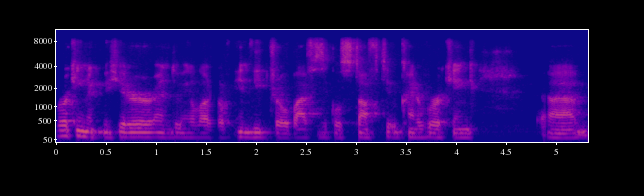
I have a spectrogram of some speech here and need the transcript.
working in a computer and doing a lot of in vitro biophysical stuff to kind of working, um,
